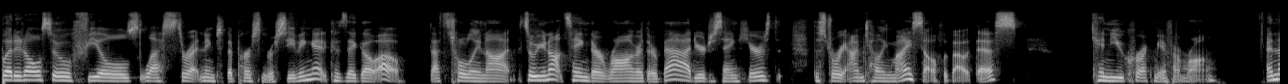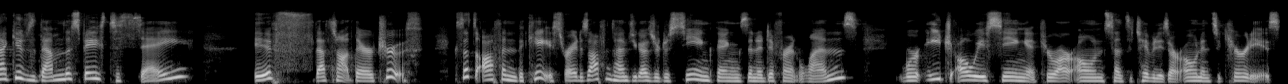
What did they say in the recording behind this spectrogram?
But it also feels less threatening to the person receiving it because they go, oh, that's totally not. So you're not saying they're wrong or they're bad. You're just saying, here's the story I'm telling myself about this. Can you correct me if I'm wrong? And that gives them the space to say if that's not their truth. Because that's often the case, right? Is oftentimes you guys are just seeing things in a different lens. We're each always seeing it through our own sensitivities, our own insecurities.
